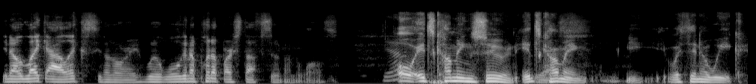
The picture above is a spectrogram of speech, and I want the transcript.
you know, like Alex, you know, don't worry. We're, we're gonna put up our stuff soon on the walls. Yeah. Oh, it's coming soon. It's Yes. coming within a week.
